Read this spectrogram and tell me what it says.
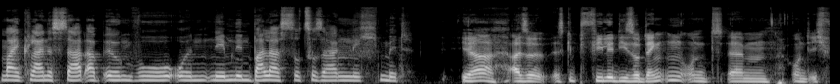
mein kleines Start-up irgendwo und nehme den Ballast sozusagen nicht mit. Ja, also es gibt viele, die so denken und ähm, und ich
